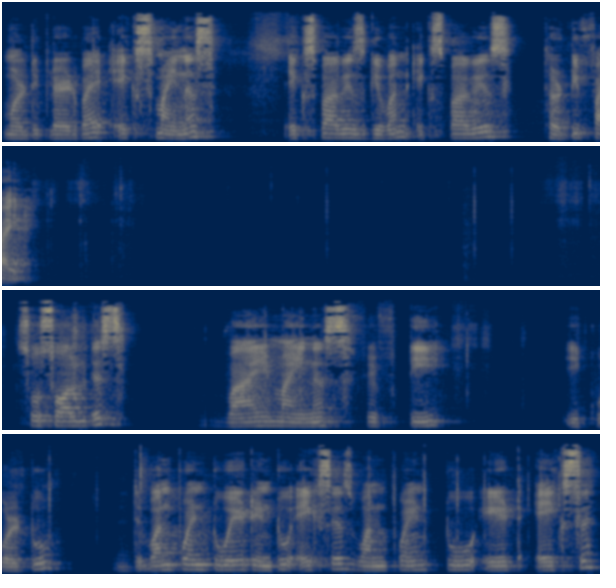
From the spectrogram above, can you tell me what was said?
multiplied by x minus x bar is given x bar is 35 so solve this. Y minus 50 equal to 1.28 into x is 1.28x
